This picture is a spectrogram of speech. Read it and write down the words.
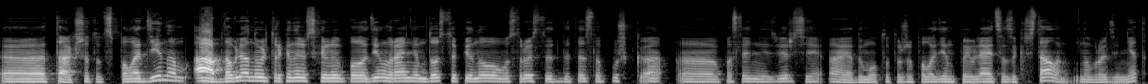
Э, так, что тут с паладином? А, обновленный ультраканонический паладин в раннем доступе нового устройства для Тесла пушка. Э, последняя из версии. А, я думал, тут уже паладин появляется за кристаллом, но вроде нет.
